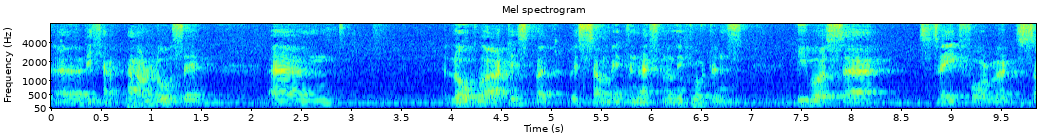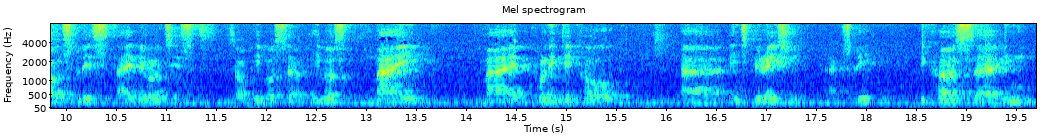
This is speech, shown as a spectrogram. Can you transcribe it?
uh, Richard Paul Lose, um, local artist but with some international importance. He was a straightforward socialist ideologist. So he was, uh, he was my, my political uh, inspiration, actually, because uh, in,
